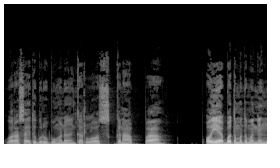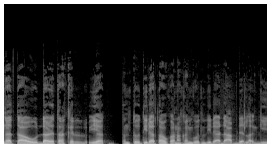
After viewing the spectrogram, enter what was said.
Gua rasa itu berhubungan dengan Carlos. Kenapa Oh ya, buat teman-teman yang nggak tahu dari terakhir, ya tentu tidak tahu karena kan gue tidak ada update lagi.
